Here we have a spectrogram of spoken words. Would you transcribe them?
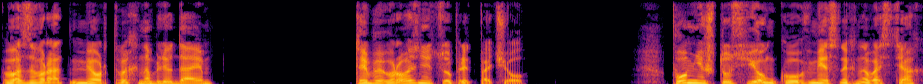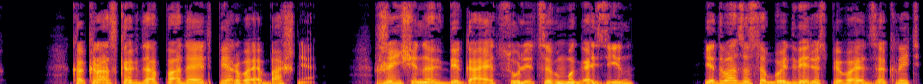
возврат мертвых наблюдаем? Ты бы в розницу предпочел? Помнишь ту съемку в местных новостях? Как раз когда падает первая башня, женщина вбегает с улицы в магазин, едва за собой дверь успевает закрыть,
